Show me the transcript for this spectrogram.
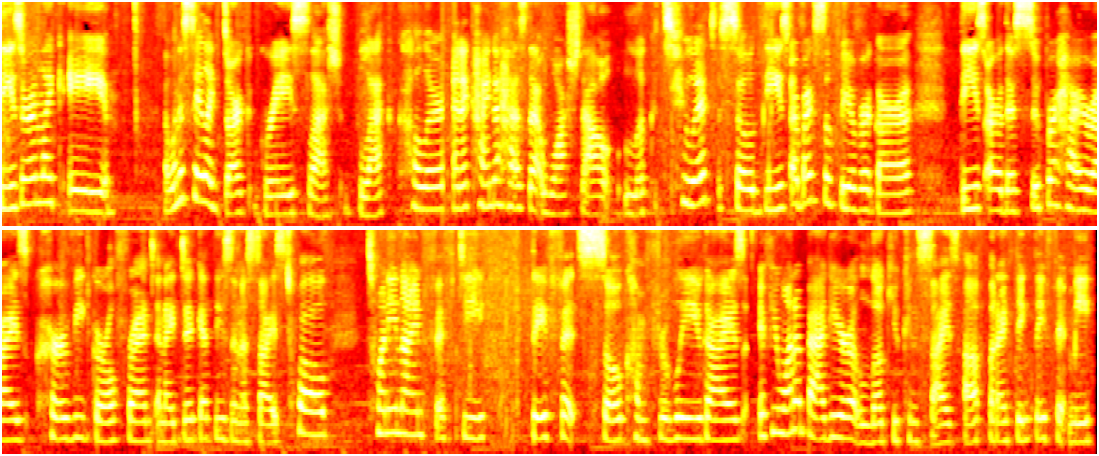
These are in like a I want to say like dark gray slash black color and it kind of has that washed out look to it. So these are by Sofia Vergara. These are the super high rise curvy girlfriend and I did get these in a size 12, 29.50 they fit so comfortably, you guys. If you want a baggier look, you can size up, but I think they fit me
